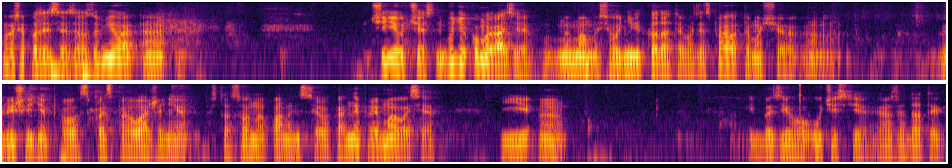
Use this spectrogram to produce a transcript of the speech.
Ваша позиція зрозуміла. Е, Чи є учасник? В будь-якому разі ми маємо сьогодні відкладати розгляд справи, тому що е, рішення про спецпровадження стосовно пана Нестерука не приймалося і, і без його участі розглядати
